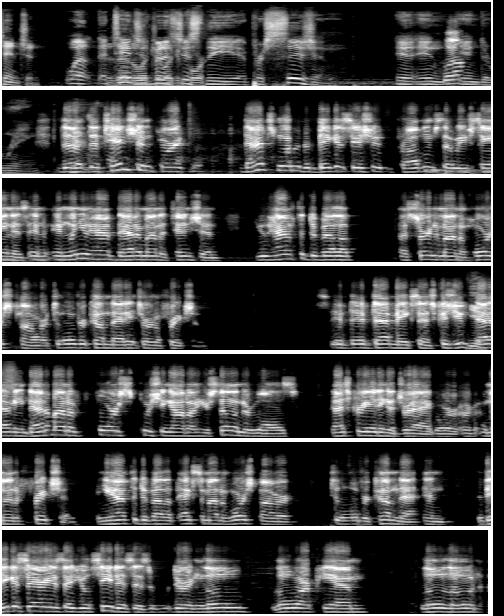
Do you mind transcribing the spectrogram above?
Tension. well, the Is that tension, but it's just for? the precision in in, Well, in the ring. the the tension part that's one of the biggest issue problems that we've seen is and, and when you have that amount of tension you have to develop a certain amount of horsepower to overcome that internal friction if, if that makes sense because you that, i mean that amount of force pushing out on your cylinder walls that's creating a drag or, or amount of friction and you have to develop x amount of horsepower to overcome that. And the biggest areas that you'll see this is during low low RPM, low load,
